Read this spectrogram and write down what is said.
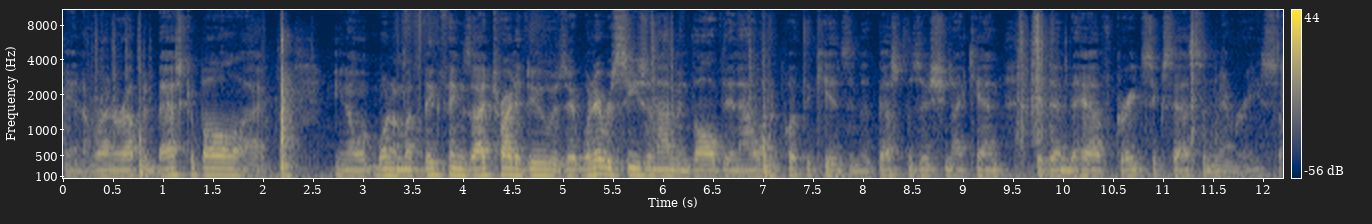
and a runner up in basketball. I, you know, one of my big things I try to do is that whatever season I'm involved in, I want to put the kids in the best position I can for them to have great success and memories. So.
